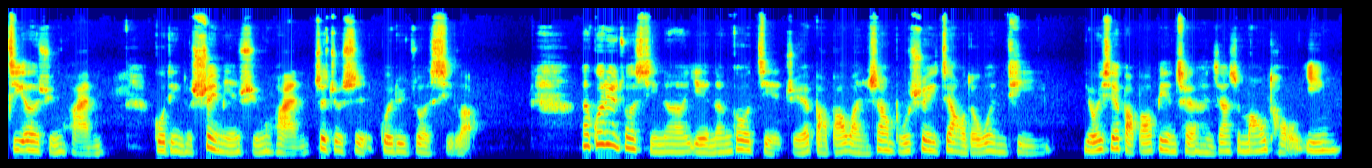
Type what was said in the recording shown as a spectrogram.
饥饿循环、固定的睡眠循环，这就是规律作息了。那规律作息呢，也能够解决宝宝晚上不睡觉的问题。有一些宝宝变成很像是猫头鹰，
